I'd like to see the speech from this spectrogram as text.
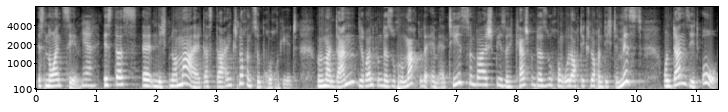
ist 19, ja. ist das äh, nicht normal, dass da ein Knochen zu Bruch geht. Und wenn man dann die Röntgenuntersuchung macht oder MRTs zum Beispiel, solche Kernspinuntersuchungen oder auch die Knochendichte misst und dann sieht, oh,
